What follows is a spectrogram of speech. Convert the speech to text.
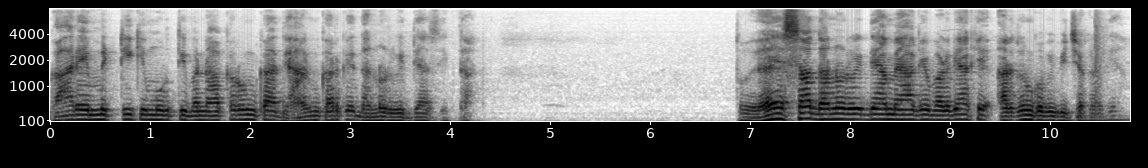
गारे मिट्टी की मूर्ति बनाकर उनका ध्यान करके धनुर्विद्या सीखता तो ऐसा धनुर्विद्या में आगे बढ़ गया कि अर्जुन को भी पीछे कर दिया।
